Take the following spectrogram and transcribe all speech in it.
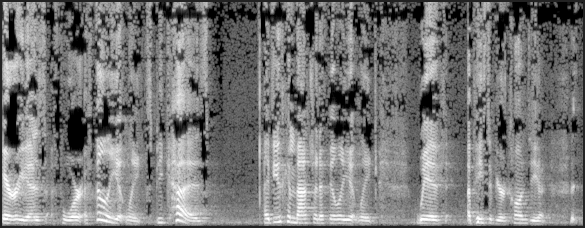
areas for affiliate links because if you can match an affiliate link with a piece of your content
